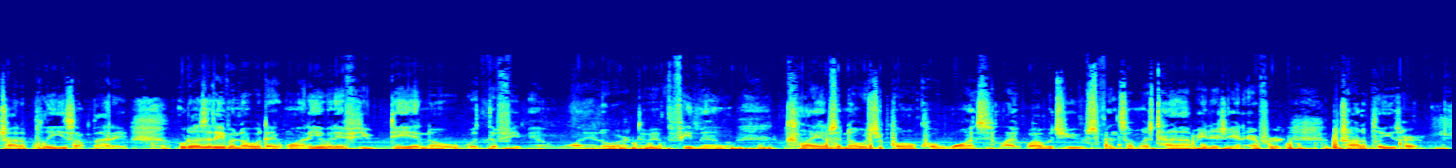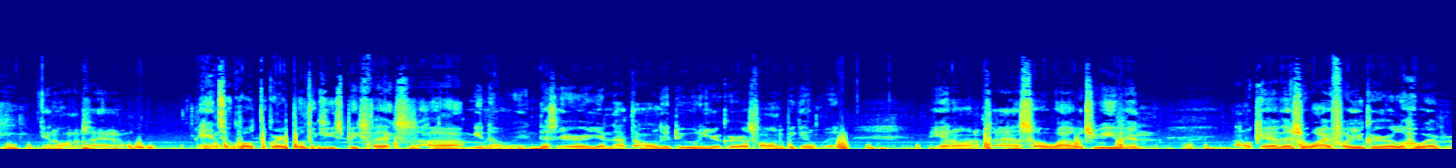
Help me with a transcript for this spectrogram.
try to please somebody? Who doesn't even know what they want? Even if you did know what the female wanted or if the female claims to know what she quote unquote wants like why would you spend so much time energy and effort trying to please her you know what I'm saying? And to quote the great brother Q speaks facts, um, you know, in this area, you're not the only dude in your girl's phone to begin with. You know what I'm saying? So why would you even? I don't care if that's your wife or your girl or whoever.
